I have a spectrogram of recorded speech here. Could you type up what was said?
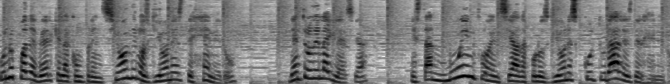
uno puede ver que la comprensión de los guiones de género dentro de la iglesia están muy influenciadas por los guiones culturales del género,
